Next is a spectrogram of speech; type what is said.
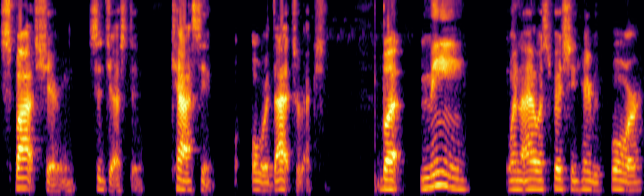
spot sharing suggested. Casting over that direction. But me, when I was fishing here before,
